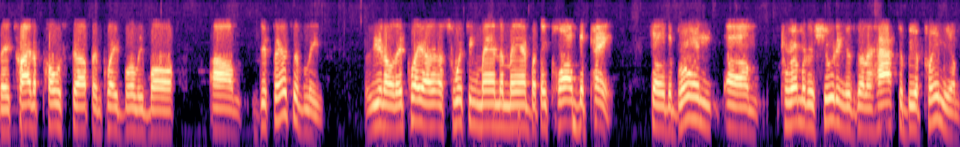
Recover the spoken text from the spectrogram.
They try to post up and play bully ball. Um, defensively, you know, they play a, a switching man to man, but they clog the paint. So the Bruin um, perimeter shooting is going to have to be a premium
